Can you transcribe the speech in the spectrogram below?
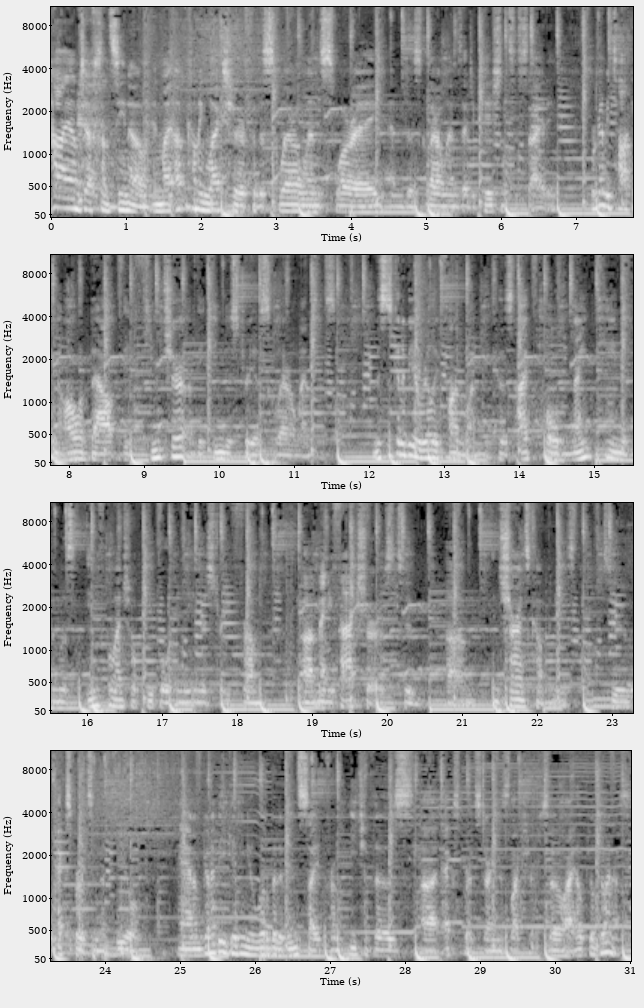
Hi, I'm Jeff Sonsino. In my upcoming lecture for the Scleral Lens Soiree and the Scleral Lens Education Society, we're going to be talking all about the future of the industry of scleral lenses. And this is going to be a really fun one because I pulled 19 of the most influential people in the industry from uh, manufacturers to um, insurance companies to experts in the field and I'm going to be giving you a little bit of insight from each of those uh, experts during this lecture. So I hope you'll join us.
